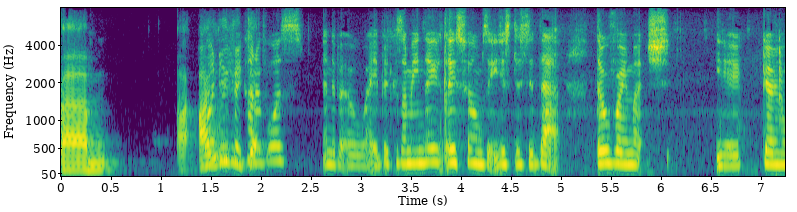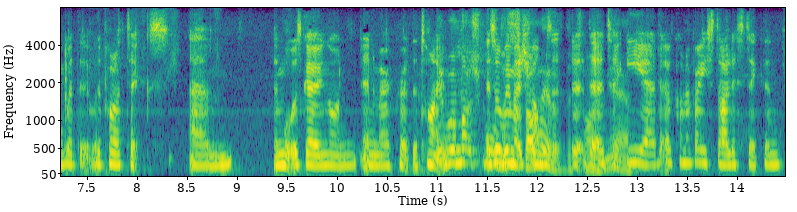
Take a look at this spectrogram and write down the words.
Um, I, I I wonder really if it kind don't- of was in a bit of a way because I mean those, those films that you just listed there, they're all very much, you know, going on with the, with the politics um, and what was going on in America at the time. They were much more the much films that, that, that are time, ta- yeah. yeah, they're kind of very stylistic and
